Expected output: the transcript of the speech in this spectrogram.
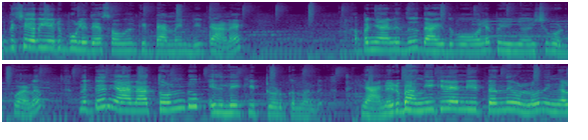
ഇപ്പോൾ ചെറിയൊരു പുളിരസമൊക്കെ കിട്ടാൻ വേണ്ടിയിട്ടാണ്. അപ്പം ഞാനിത് ദാ ഇതുപോലെ പിഴിഞ്ഞൊഴിച്ച് കൊടുക്കുവാണ്. എന്നിട്ട് ഞാൻ ആ തൊണ്ടും ഇതിലേക്ക് ഇട്ട് കൊടുക്കുന്നുണ്ട്. ഞാനൊരു ഭംഗിക്ക് വേണ്ടി ഇട്ടെന്നേ ഉള്ളൂ നിങ്ങൾ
